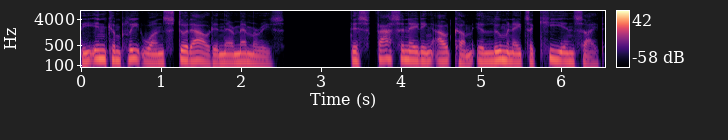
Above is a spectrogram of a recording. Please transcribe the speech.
the incomplete ones stood out in their memories. This fascinating outcome illuminates a key insight.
